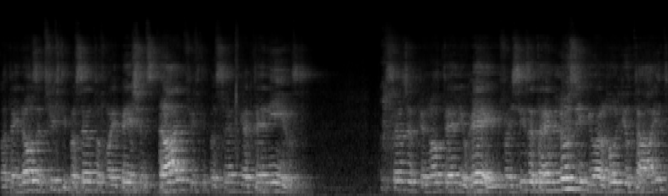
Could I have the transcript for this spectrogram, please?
But I know that 50% of my patients die, 50% get 10 years. The surgeon cannot tell you, hey, if I see that I'm losing you, I'll hold you tight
